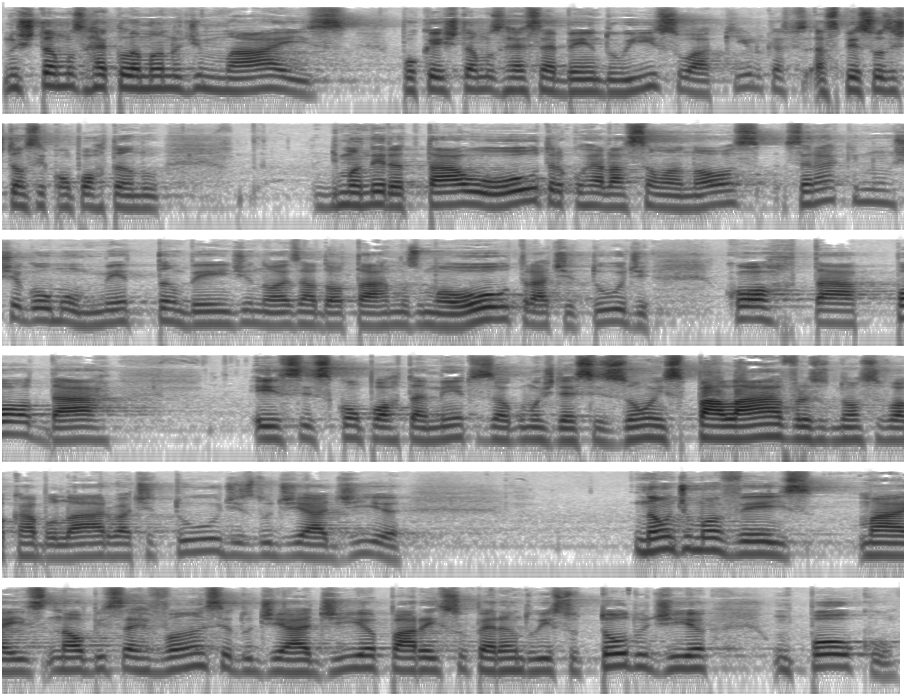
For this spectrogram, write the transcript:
Não estamos reclamando demais porque estamos recebendo isso ou aquilo, que as pessoas estão se comportando de maneira tal ou outra com relação a nós, será que não chegou o momento também de nós adotarmos uma outra atitude, cortar, podar esses comportamentos, algumas decisões, palavras do nosso vocabulário, atitudes do dia a dia, não de uma vez, mas na observância do dia a dia para ir superando isso todo dia um pouco,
